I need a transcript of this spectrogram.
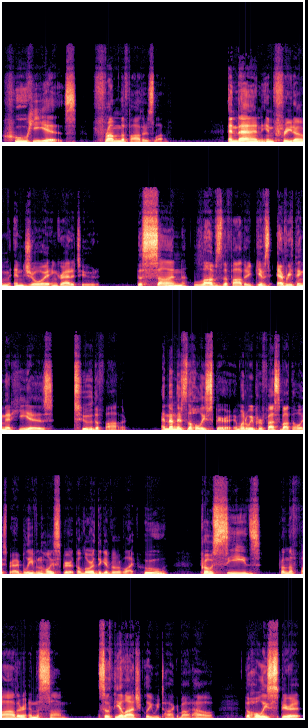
who he is from the Father's love. And then, in freedom and joy and gratitude, the Son loves the Father, he gives everything that he is to the Father. And then there's the Holy Spirit. And what do we profess about the Holy Spirit? I believe in the Holy Spirit, the Lord, the giver of life, who proceeds from the Father and the Son. So theologically, we talk about how the Holy Spirit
